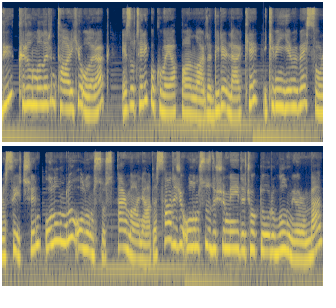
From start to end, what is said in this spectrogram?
büyük kırılmaların tarihi olarak ezoterik okuma yapmayanlar da bilirler ki 2025 sonrası için olumlu olumsuz her manada sadece olumsuz düşünmeyi de çok doğru bulmuyorum ben.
